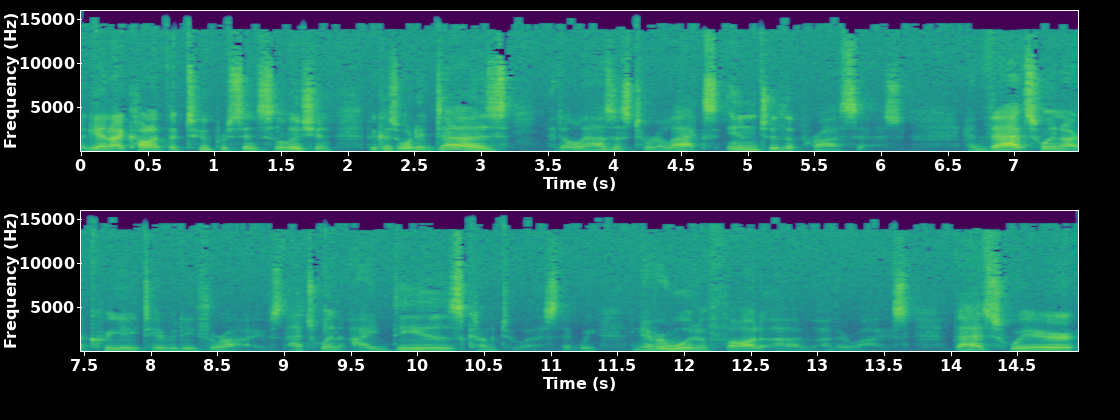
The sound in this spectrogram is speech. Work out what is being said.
Again, I call it the 2% solution because what it does, it allows us to relax into the process. And that's when our creativity thrives. That's when ideas come to us that we never would have thought of otherwise. That's where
